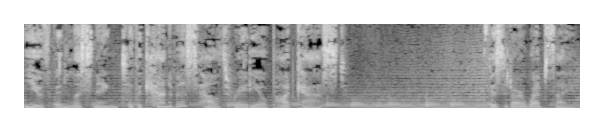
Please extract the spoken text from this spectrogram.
You've been listening to the Cannabis Health Radio podcast. Visit our website,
